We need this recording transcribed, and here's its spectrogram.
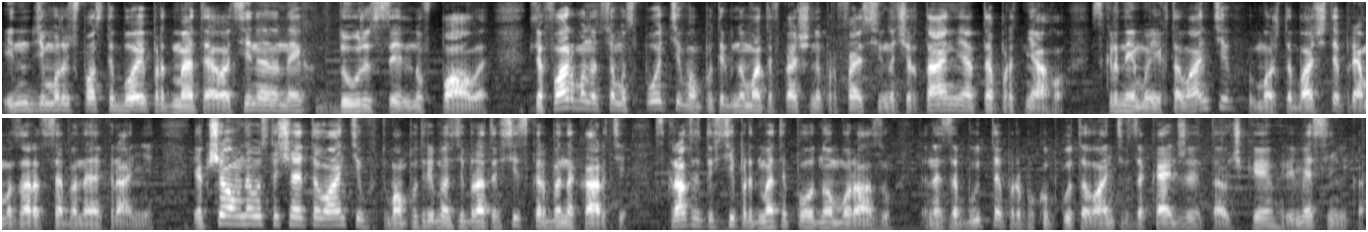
Іноді можуть впасти бої предмети, але ціни на них дуже сильно впали. Для фарму на цьому споті вам потрібно мати вкачану професію начертання та протнягу. Скрини моїх талантів ви можете бачити прямо зараз себе на екрані. Якщо вам не вистачає талантів, то вам потрібно зібрати всі скарби на карті, скрафтити всі предмети по одному разу. Та не забудьте про покупку талантів за кеджі та очки ремесленника.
